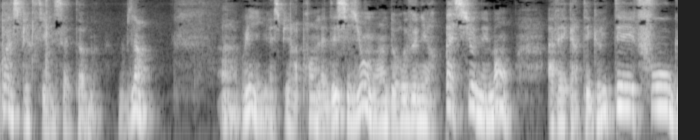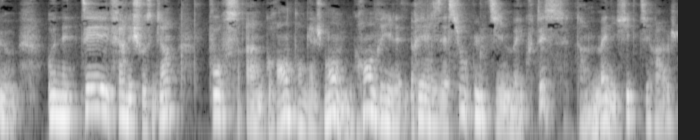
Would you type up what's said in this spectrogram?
quoi aspire-t-il cet homme? Bien. Ah, oui, il aspire à prendre la décision hein, de revenir passionnément, avec intégrité, fougue, honnêteté, faire les choses bien pour un grand engagement, une grande réalisation ultime. Bah, écoutez, c'est un magnifique tirage.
